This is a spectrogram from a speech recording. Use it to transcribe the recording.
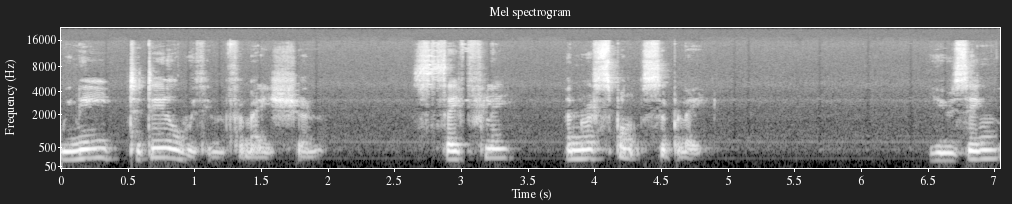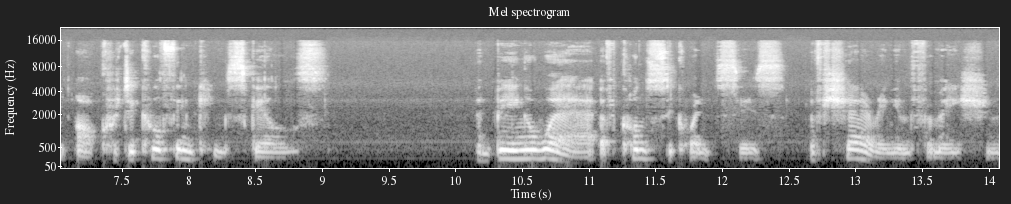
We need to deal with information safely and responsibly, using our critical thinking skills and being aware of consequences of sharing information.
